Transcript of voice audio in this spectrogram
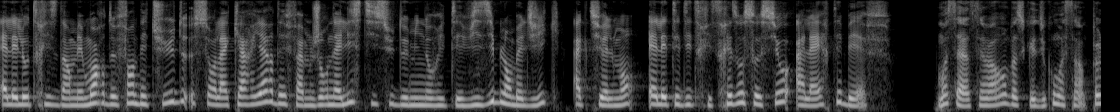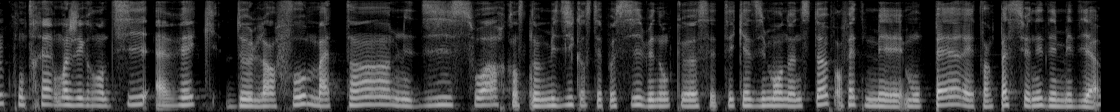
Elle est l'autrice d'un mémoire de fin d'études sur la carrière des femmes journalistes issues de minorités visibles en Belgique. Actuellement, elle est éditrice réseaux sociaux à la RTBF. Moi, c'est assez marrant parce que du coup, moi, c'est un peu le contraire. Moi, j'ai grandi avec de l'info matin, midi, soir, quand c'était midi, quand c'était possible. Et donc, euh, c'était quasiment non-stop. En fait, mais mon père est un passionné des médias.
